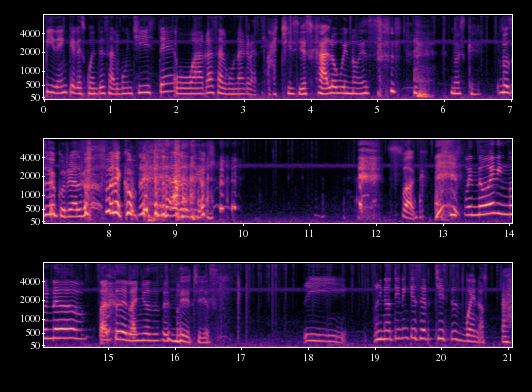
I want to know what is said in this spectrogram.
piden que les cuentes algún chiste o hagas alguna gracia. Ah, chis, si es Halloween, no es. no es que. No se me ocurrió algo para completar la oración. Fuck. Pues no, en ninguna parte del año haces eso. De hecho, ya sé. Y, y no tienen que ser chistes buenos. Ah,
